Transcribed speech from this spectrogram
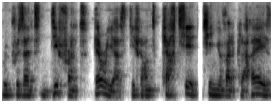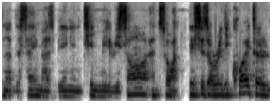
represent different areas, different quartiers. Tignes Val Claret is not the same as being in Tignes 1800 and so on. This is already quite a,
